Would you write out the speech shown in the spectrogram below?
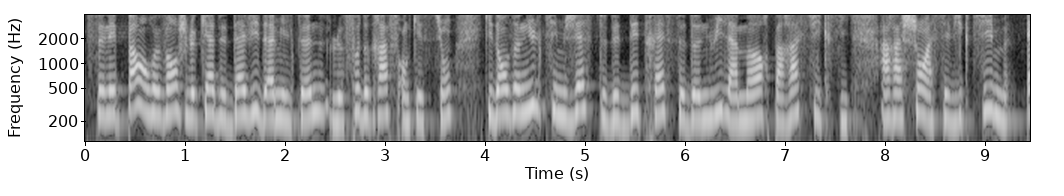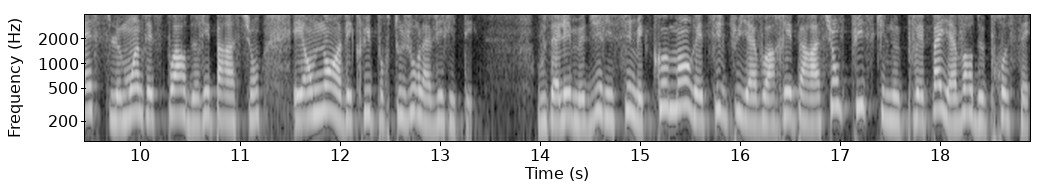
Ce n'est pas en revanche le cas de David Hamilton, le photographe en question, qui dans un ultime geste de détresse se donne lui la mort par asphyxie, arrachant à ses victimes est-ce le moindre espoir de réparation et emmenant avec lui pour toujours la vérité. Vous allez me dire ici, mais comment aurait-il pu y avoir réparation puisqu'il ne pouvait pas y avoir de procès?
